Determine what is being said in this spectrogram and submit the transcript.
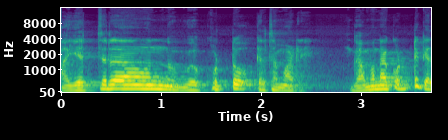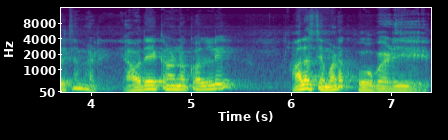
ಆ ಎಚ್ಚರವನ್ನು ಕೊಟ್ಟು ಕೆಲಸ ಮಾಡಿರಿ. ಗಮನ ಕೊಟ್ಟು ಕೆಲಸ ಮಾಡಿರಿ. ಯಾವುದೇ ಕಾರಣಕ್ಕೂ ಅಲ್ಲಿ ಆಲಸ್ಯ ಮಾಡೋಕ್ಕೆ ಹೋಗಬೇಡಿ.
